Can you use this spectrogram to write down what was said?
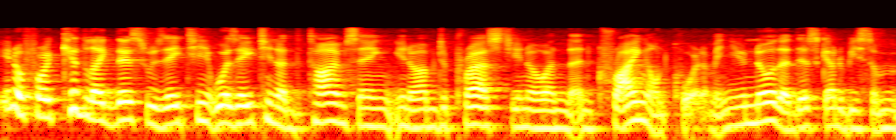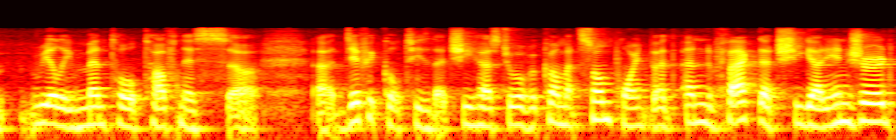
you know, for a kid like this who's 18, was 18 at the time, saying, you know, I'm depressed, you know, and, and crying on court. I mean, you know that there's got to be some really mental toughness. Uh, uh, difficulties that she has to overcome at some point, but and the fact that she got injured,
